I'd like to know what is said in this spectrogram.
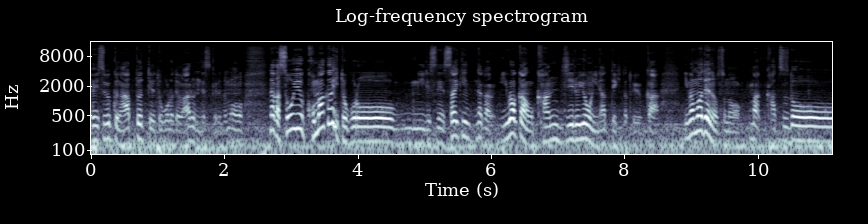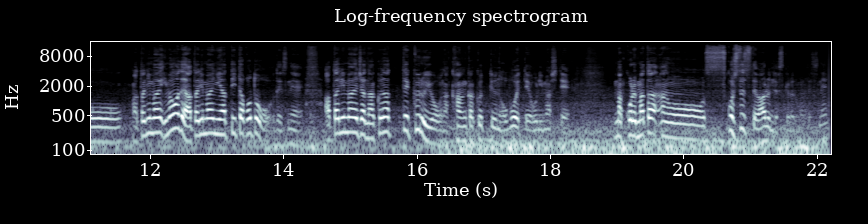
ー、Facebook のアップっていうところではあるんですけれども、なんかそういう細かいところにですね、最近なんか違和感を感じるようになってきたというか、今までのその、まあ、活動、当たり前、今まで当たり前にやっていたことをですね、当たり前じゃなくなってくるような感覚っていうのを覚えておりまして、まあ、これまた、あのー、少しずつではあるんですけれどもですね。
